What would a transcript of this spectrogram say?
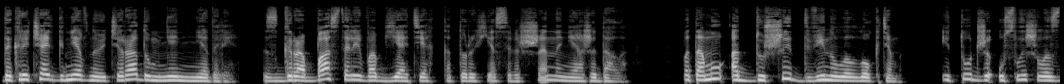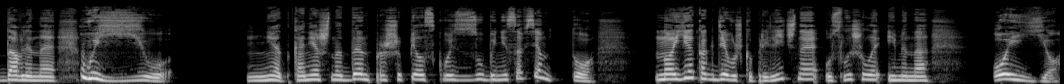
Докричать гневную тираду мне не дали. Сгробастали в объятиях, которых я совершенно не ожидала. Потому от души двинула локтем. И тут же услышала сдавленное «Ой-ё!». Нет, конечно, Дэн прошипел сквозь зубы не совсем то, но я, как девушка приличная, услышала именно «Ой-ё!».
